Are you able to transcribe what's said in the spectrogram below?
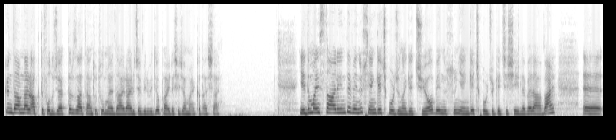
gündemler aktif olacaktır. Zaten tutulmaya dair ayrıca bir video paylaşacağım arkadaşlar. 7 Mayıs tarihinde Venüs Yengeç Burcu'na geçiyor. Venüs'ün Yengeç Burcu geçişiyle beraber E,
